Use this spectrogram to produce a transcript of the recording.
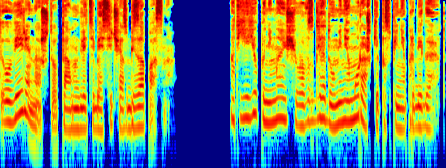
ты уверена, что там для тебя сейчас безопасно? От ее понимающего взгляда у меня мурашки по спине пробегают.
